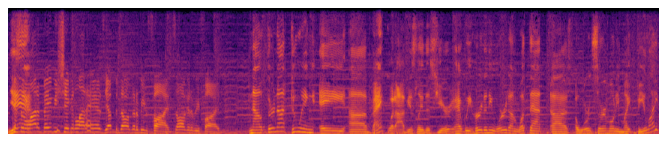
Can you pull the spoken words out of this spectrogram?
Yeah. Kissing a lot of babies, shaking a lot of hands. Yep, it's all gonna be fine. It's all gonna be fine. Now they're not doing a uh, banquet, obviously, this year. Have we heard any word on what that uh, award ceremony might be like?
